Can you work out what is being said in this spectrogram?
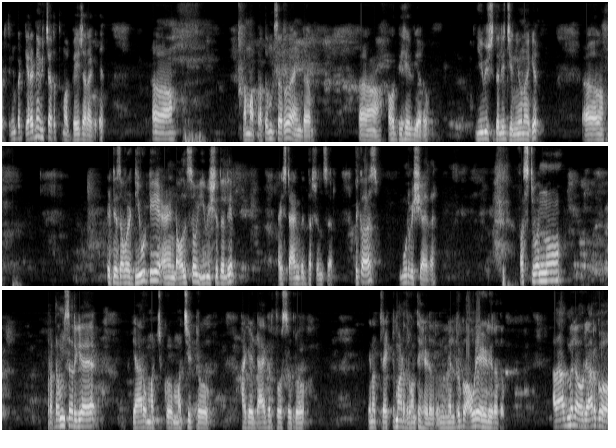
ಇಷ್ಟಪಡ್ತೀನಿ ಬಟ್ ಎರಡನೇ ವಿಚಾರ ತುಂಬ ಬೇಜಾರಾಗಿದೆ. ನಮ್ಮ ಪ್ರಥಮ್ ಸರ್ ಆ್ಯಂಡ್ ಅವ್ರ ಬಿಹೇವಿಯರು ಈ ವಿಷಯದಲ್ಲಿ ಜೆನ್ಯೂನ್ ಆಗಿ it is our duty and also ಈ ವಿಷಯದಲ್ಲಿ I stand with Darshan sir because ಮೂರು ವಿಷಯ ಇದೆ. ಫಸ್ಟ್ ಒನ್ನು ಪ್ರಥಮ್ ಸರ್ಗೆ ಯಾರು ಮಚ್ಕೊ, ಮಚ್ಚಿಟ್ರು ಹಾಗೆ ಡ್ಯಾಗರ್ ತೋರಿಸಿದ್ರು, ಏನೋ ಥ್ರೆಟ್ ಮಾಡಿದ್ರು ಅಂತ ಹೇಳಿದ್ರು. ನಿಮ್ಮೆಲ್ರಿಗೂ ಅವರೇ ಹೇಳಿರೋದು. ಅದಾದಮೇಲೆ ಅವ್ರು ಯಾರಿಗೂ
